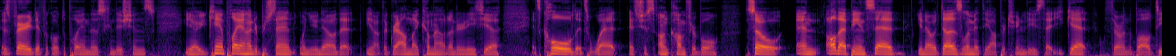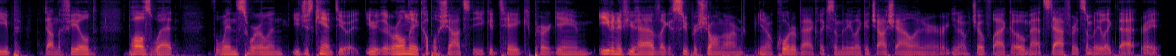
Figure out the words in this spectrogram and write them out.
It's very difficult to play in those conditions. You know, you can't play 100 percent when you know that you know the ground might come out underneath you. It's cold. It's wet. It's just uncomfortable. So, and all that being said, you know, it does limit the opportunities that you get throwing the ball deep down the field. The ball's wet the wind swirling, you just can't do it. You, there are only a couple shots that you could take per game, even if you have like a super strong armed, you know, quarterback like somebody like a Josh Allen or you know Joe Flacco, Matt Stafford, somebody like that, right?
